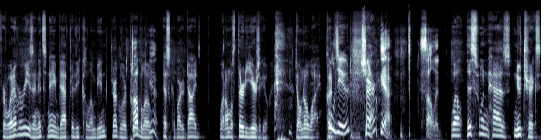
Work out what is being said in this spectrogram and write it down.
for whatever reason, it's named after the Colombian drug lord Pablo yeah. Escobar, who died what almost 30 years ago. Don't know why. Cool but- dude. Sure. Yeah. Solid. well, this one has new tricks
